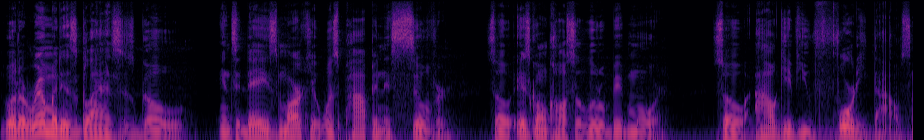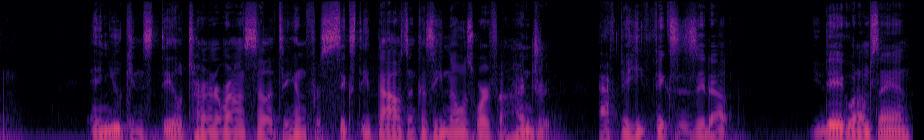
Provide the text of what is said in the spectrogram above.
well the rim of this glass is gold. In today's market, was popping is silver, so it's gonna cost a little bit more. So I'll give you forty thousand, and you can still turn around and sell it to him for sixty thousand because he knows it's worth a hundred after he fixes it up you dig what I'm saying?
